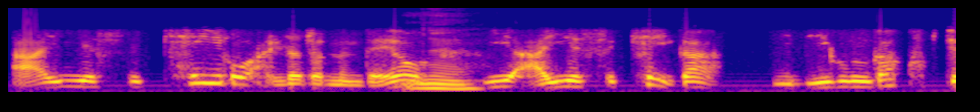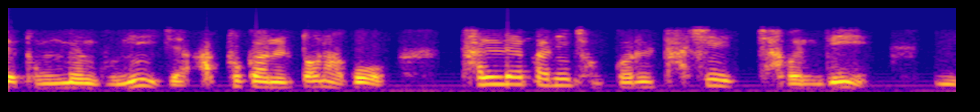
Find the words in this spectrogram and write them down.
ISK로 알려졌는데요. 네. 이 ISK가 이 미군과 국제 동맹군이 이제 아프간을 떠나고 탈레반이 정권을 다시 잡은 뒤 이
